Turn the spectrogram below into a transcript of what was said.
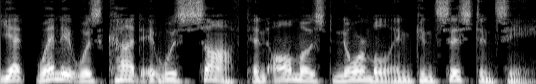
Yet, when it was cut it was soft and almost normal in consistency.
